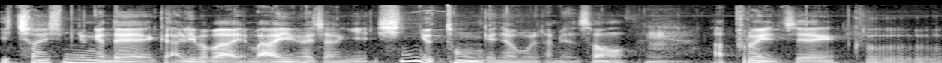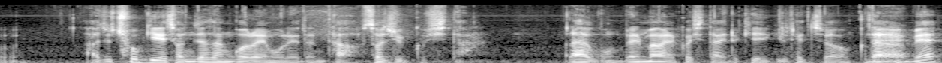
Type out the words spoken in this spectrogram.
2016년대 그 알리바바 마윈 회장이 신유통 개념을 하면서 음. 앞으로 이제 그 아주 초기에 전자상거래 모델은 다 없어질 것이다라고 멸망할 것이다 이렇게 얘기를 했죠. 그 다음에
